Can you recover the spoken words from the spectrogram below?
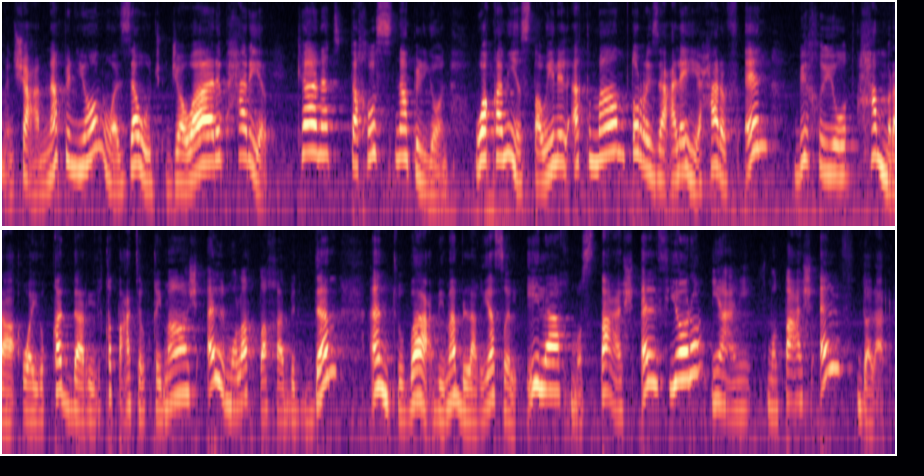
من شعر نابليون وزوج جوارب حرير. كانت تخص نابليون وقميص طويل الأكمام طرز عليه حرف ان بخيوط حمراء ويقدر لقطعة القماش الملطخة بالدم أن تباع بمبلغ يصل إلى 15 ألف يورو يعني 18 ألف دولار.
